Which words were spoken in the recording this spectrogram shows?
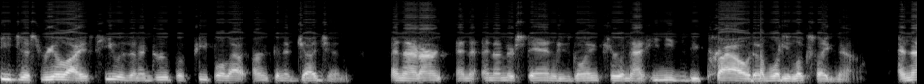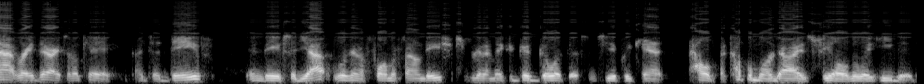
he just realized he was in a group of people that aren't going to judge him and that aren't and, and understand what he's going through and that he needs to be proud of what he looks like now. And that right there, I said, okay. I said, Dave, and Dave said, yeah, we're going to form a foundation. We're going to make a good go at this and see if we can't help a couple more guys feel the way he did.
